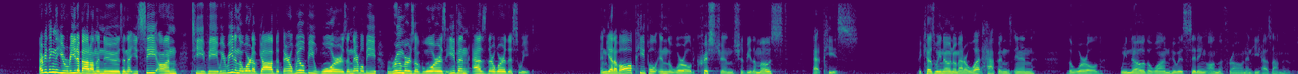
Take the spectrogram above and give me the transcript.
Everything that you read about on the news and that you see on TV, we read in the Word of God that there will be wars and there will be rumors of wars, even as there were this week. And yet, of all people in the world, Christians should be the most at peace. Because we know no matter what happens in the world, we know the one who is sitting on the throne and he has not moved.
